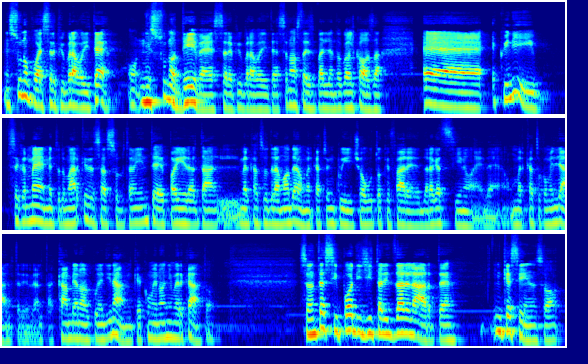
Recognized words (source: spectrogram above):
nessuno può essere più bravo di te o nessuno deve essere più bravo di te, se no stai sbagliando qualcosa. E, e quindi secondo me il metodo marketing assolutamente, e poi in realtà il mercato della moda è un mercato in cui ci ho avuto a che fare da ragazzino ed è un mercato come gli altri in realtà, cambiano alcune dinamiche come in ogni mercato. Secondo te si può digitalizzare l'arte? In che senso?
